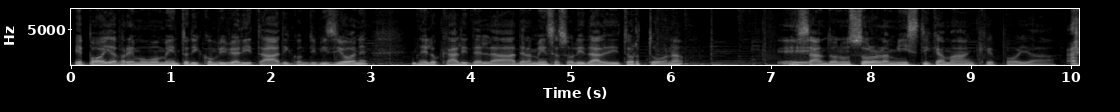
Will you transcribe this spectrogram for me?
e poi avremo un momento di convivialità, di condivisione nei locali della, della mensa solidale di Tortona. E... Pensando non solo alla mistica, ma anche poi a, a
